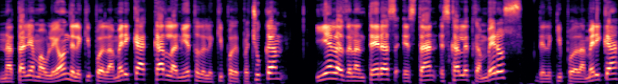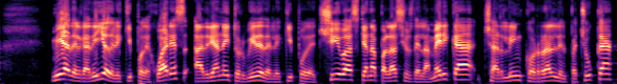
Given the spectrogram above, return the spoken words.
Natalia Mauleón del equipo del América. Carla Nieto del equipo de Pachuca. Y en las delanteras están Scarlett Camberos del equipo del América. Mira Delgadillo del equipo de Juárez, Adriana Iturbide del equipo de Chivas, Kiana Palacios del América, Charlín Corral del Pachuca,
